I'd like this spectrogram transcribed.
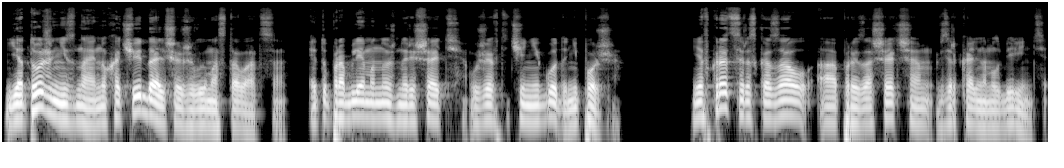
Я тоже не знаю, но хочу и дальше живым оставаться. Эту проблему нужно решать уже в течение года, не позже. Я вкратце рассказал о произошедшем в зеркальном лабиринте.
